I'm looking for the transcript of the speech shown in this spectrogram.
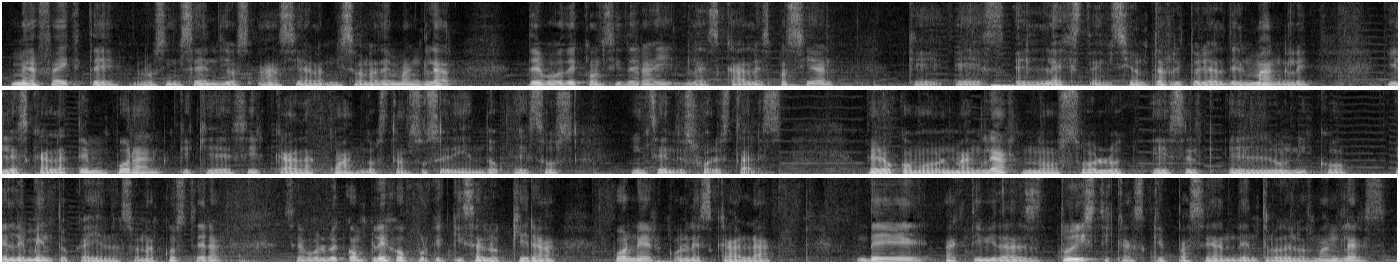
me afecte los incendios hacia la, mi zona de manglar, debo de considerar ahí la escala espacial que es la extensión territorial del mangle y la escala temporal que quiere decir cada cuándo están sucediendo esos incendios forestales. Pero como el manglar no solo es el, el único elemento que hay en la zona costera, se vuelve complejo porque quizá lo quiera poner con la escala de actividades turísticas que pasean dentro de los manglares.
